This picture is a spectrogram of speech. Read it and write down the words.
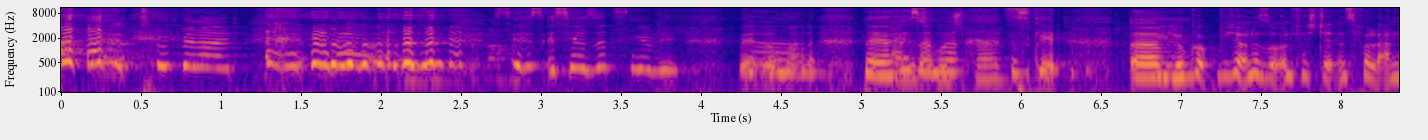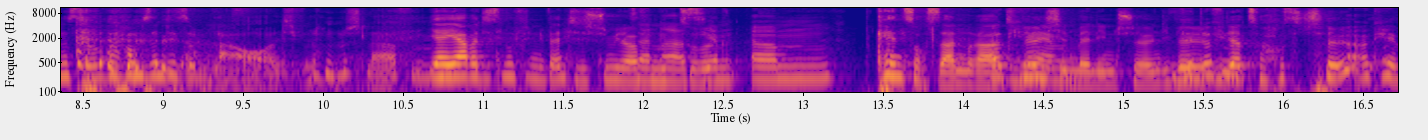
Tut mir leid. sie ist, ist ja sitzen geblieben. Mehrere Male. Naja, hi Sandra, was geht? Lilo Ähm, guckt mich auch nur so unverständnisvoll an. Ist so, warum sind die so laut? Ich will nur schlafen. ja, ja, aber die ist nur für den Event, die ist schon wieder auf Sandra mich ist zurück. hier. Ähm, Du kennst doch Sandra, die will Okay. nicht in Berlin chillen. Die will dürfen- wieder zu Hause chillen. okay,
